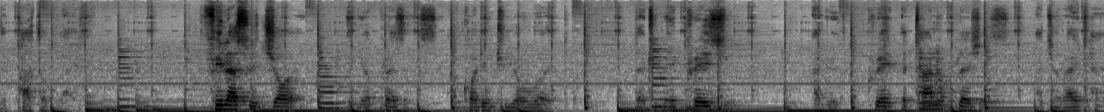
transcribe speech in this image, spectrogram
the path of life. Fill us with joy in your presence, according to your word, that we may praise you, with great eternal pleasures at your right hand,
